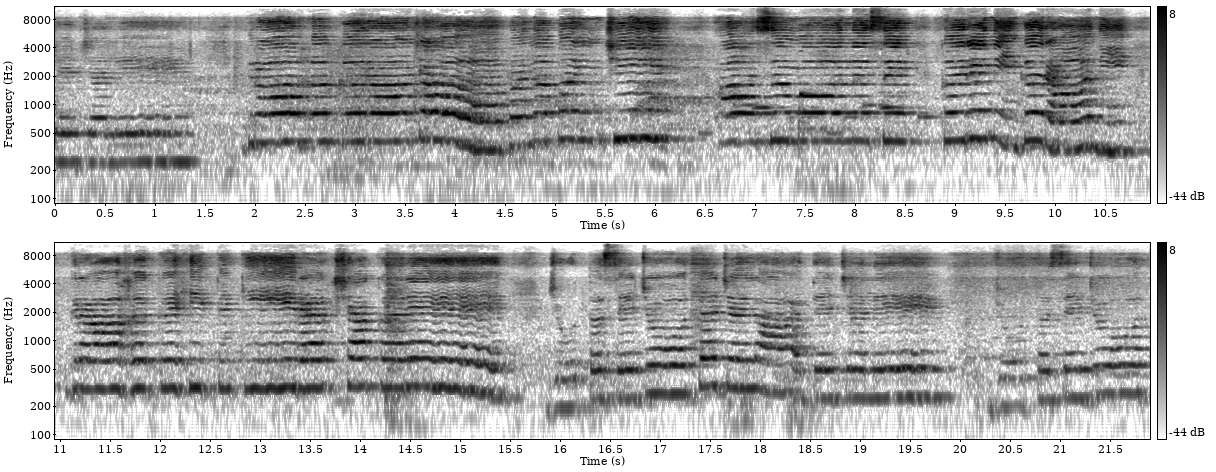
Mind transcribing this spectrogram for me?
जलाते चले ग्राहक राजा बनपंची आसमान से कर निगरानी ग्राहक हित की रक्षा करे. ज्योत से ज्योत जलाते चले ज्योत से ज्योत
